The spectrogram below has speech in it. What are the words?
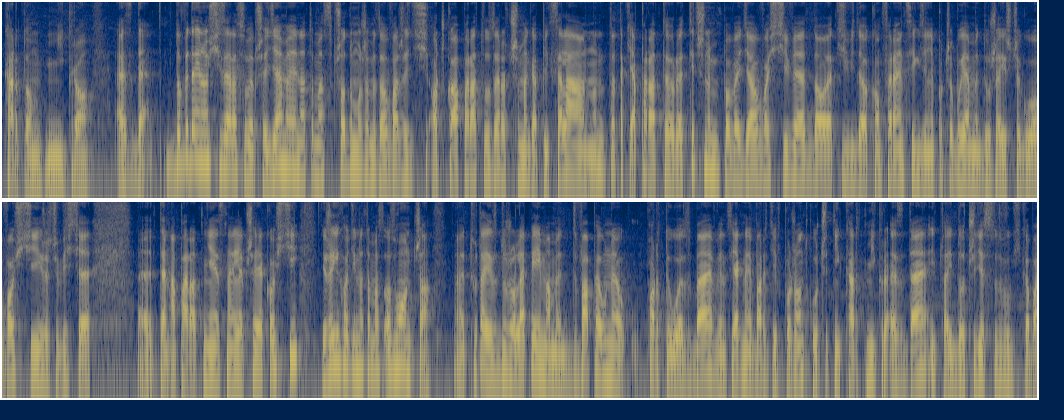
kartą micro SD. Do wydajności zaraz sobie przejdziemy, natomiast z przodu możemy zauważyć oczko aparatu 0,3 megapiksela. No, to taki aparat teoretyczny bym powiedział właściwie do jakiejś wideokonferencji, gdzie nie potrzebujemy dużej szczegółowości. Rzeczywiście e, ten aparat nie jest najlepszej jakości. Jeżeli chodzi natomiast o złącza, e, tutaj jest dużo lepiej. Mamy dwa pełne porty USB, więc jak najbardziej w porządku. Czytnik kart microSD i tutaj do 32 GB,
